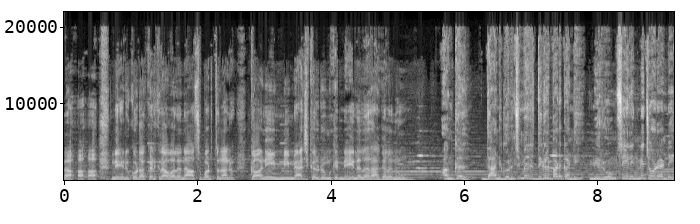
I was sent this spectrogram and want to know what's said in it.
నేను కూడా అక్కడికి రావాలని ఆశపడుతున్నాను. కానీ మీ మ్యాజికల్ రూమ్కి నేనెలా రాగలను? అంకుల్ దాని గురించి మీరు దిగులు పడకండి. మీ రూమ్ సీలింగ్ని చూడండి.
